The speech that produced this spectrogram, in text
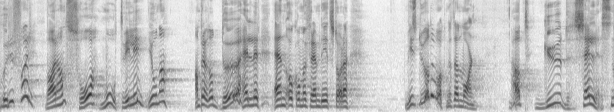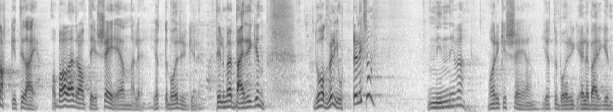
hvorfor var han så motvillig, Jonah? Han prøvde å dø heller enn å komme frem dit, står det. Hvis du hadde våknet en morgen, at Gud selv snakket til deg og ba deg dra til Skien eller Gøteborg eller til og med Bergen. Du hadde vel gjort det, liksom? Ninive var ikke Skien, Gøteborg eller Bergen.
